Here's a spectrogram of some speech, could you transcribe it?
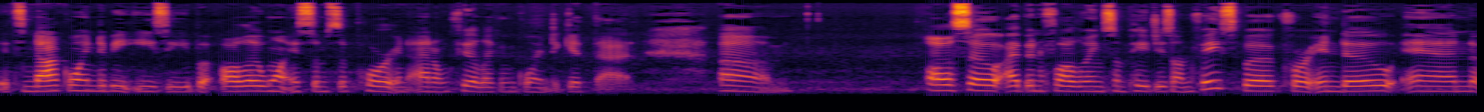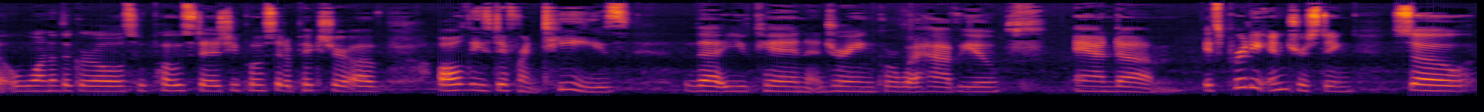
It's not going to be easy, but all I want is some support, and I don't feel like I'm going to get that. Um, also, I've been following some pages on Facebook for endo, and one of the girls who posted, she posted a picture of all these different teas that you can drink or what have you, and um, it's pretty interesting. So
